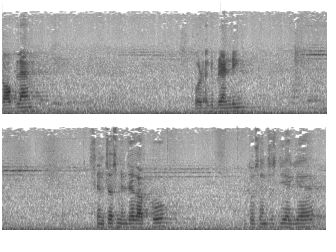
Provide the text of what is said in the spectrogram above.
टॉप लैम्प कोडा की ब्रांडिंग सेंसर्स मिल जाएगा आपको। दो सेंसर्स दिया गया है।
